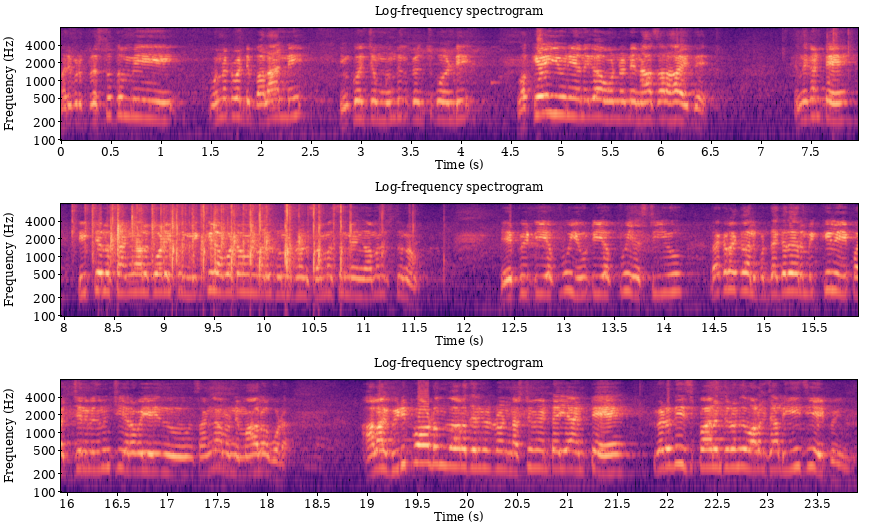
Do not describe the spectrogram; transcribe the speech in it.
మరి ఇప్పుడు ప్రస్తుతం మీ ఉన్నటువంటి బలాన్ని ఇంకొంచెం ముందుకు పెంచుకోండి. ఒకే యూనియన్గా ఉండండి నా సలహా అయితే. ఎందుకంటే టీచర్ల సంఘాలు కూడా ఇప్పుడు మిక్కిలు అవ్వడం జరుగుతున్నటువంటి సమస్యలు మేము గమనిస్తున్నాం. ఏపీటీఎఫ్ యూటీఎఫ్ ఎస్టీయు రకరకాలు. ఇప్పుడు దగ్గర దగ్గర మిక్కిలి పద్దెనిమిది నుంచి ఇరవై ఐదు సంఘాలు ఉన్నాయి మాలో కూడా. అలా విడిపోవడం ద్వారా జరిగినటువంటి నష్టం ఏంటయ్యా అంటే విడదీసి పాలించడం అనేది వాళ్ళకి చాలా ఈజీ అయిపోయింది.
